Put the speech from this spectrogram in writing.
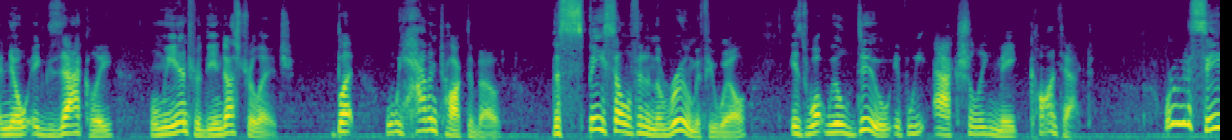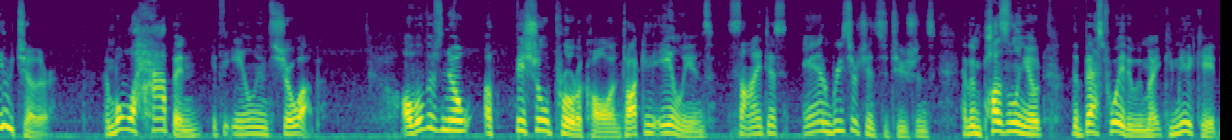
and know exactly when we entered the industrial age. But what we haven't talked about the space elephant in the room, if you will, is what we'll do if we actually make contact. What are we going to say to each other? And what will happen if the aliens show up? Although there's no official protocol on talking to aliens, scientists and research institutions have been puzzling out the best way that we might communicate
